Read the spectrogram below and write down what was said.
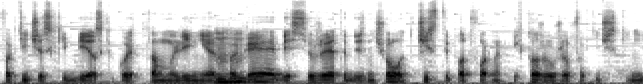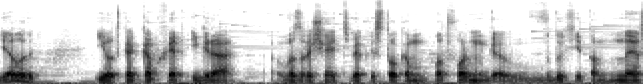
фактически без какой-то там линии RPG, mm-hmm. без сюжета, без ничего, вот чистый платформер, их тоже уже фактически не делают. И вот как Cuphead игра возвращает тебя к истокам платформинга в духе там NES,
